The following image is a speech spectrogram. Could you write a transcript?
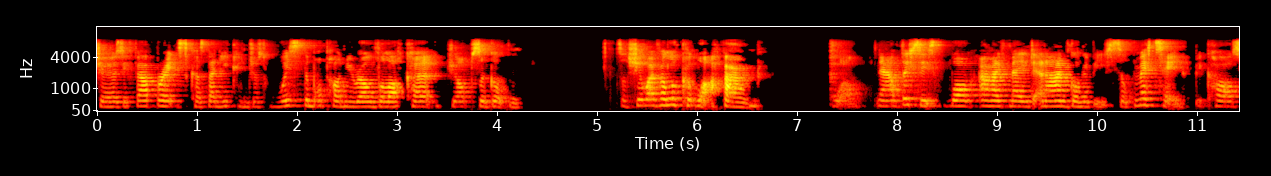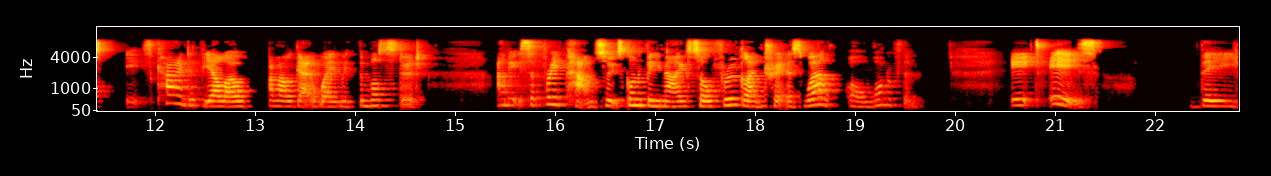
jersey fabrics because then you can just whisk them up on your overlocker, jobs are good. So shall we have a look at what I found? Well, now this is one I've made and I'm going to be submitting because it's kind of yellow and I'll get away with the mustard. And it's a free pattern, so it's going to be my Sew Frugal entry as well, or one of them. It is the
